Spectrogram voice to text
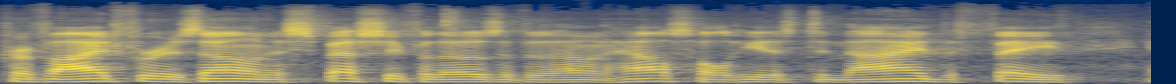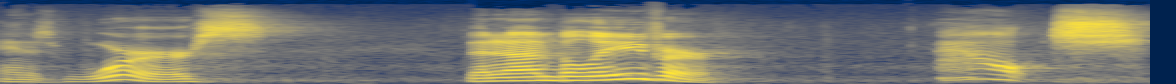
provide for his own, especially for those of his own household, he has denied the faith and is worse than an unbeliever. Ouch.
